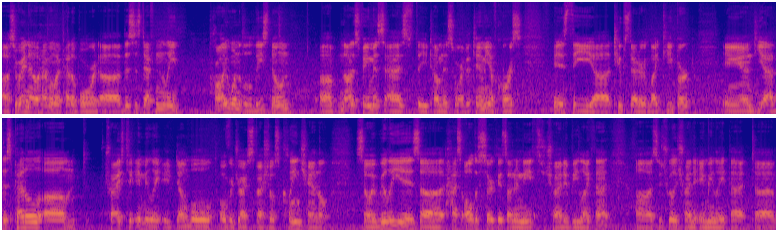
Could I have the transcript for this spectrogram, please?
Uh, so right now I have on my pedal board, uh, this is definitely probably one of the least known, uh, not as famous as the Tumnus or the Timmy of course, is the uh, Tubesteader Lightkeeper. And yeah, this pedal um, tries to emulate a Dumble Overdrive Specials clean channel. So it really is, uh, has all the circuits underneath to try to be like that. Uh, so it's really trying to emulate that, uh,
